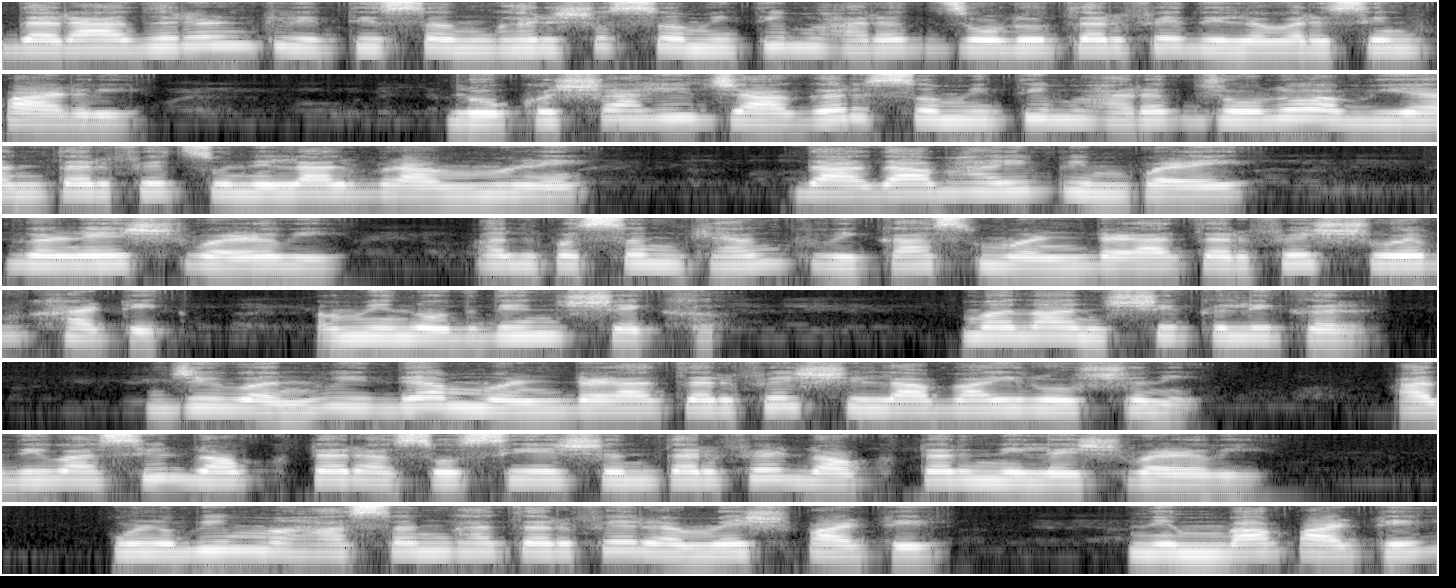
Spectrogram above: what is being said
दराधरण कृती संघर्ष समिती भारत जोडोतर्फे दिलवरसिंग पाडवी लोकशाही जागर समिती भारत जोडो अभियानतर्फे चुनीलाल ब्राह्मणे दादाभाई पिंपळे गणेश वळवी अल्पसंख्याक विकास मंडळातर्फे शोएब खाटिक अमिनोद्दीन शेख मनान शिकलीकर जीवन विद्या मंडळातर्फे शिलाबाई रोशनी आदिवासी डॉक्टर असोसिएशनतर्फे डॉक्टर निलेश वळवी कुणबी महासंघातर्फे रमेश पाटील निंबा पाटील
